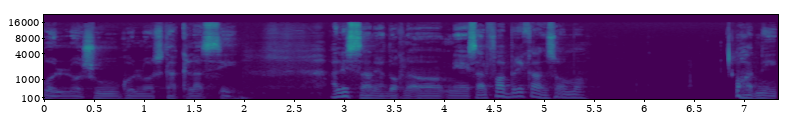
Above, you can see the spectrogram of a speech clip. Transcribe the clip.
kollox u kollox ta' klassi. Għalissa nieħdok miegħi sal-fabrika, insomma. U ħadni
